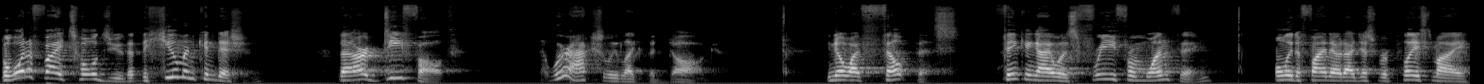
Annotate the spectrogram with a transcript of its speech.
But what if I told you that the human condition, that our default, that we're actually like the dog? You know, I've felt this, thinking I was free from one thing, only to find out I just replaced my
